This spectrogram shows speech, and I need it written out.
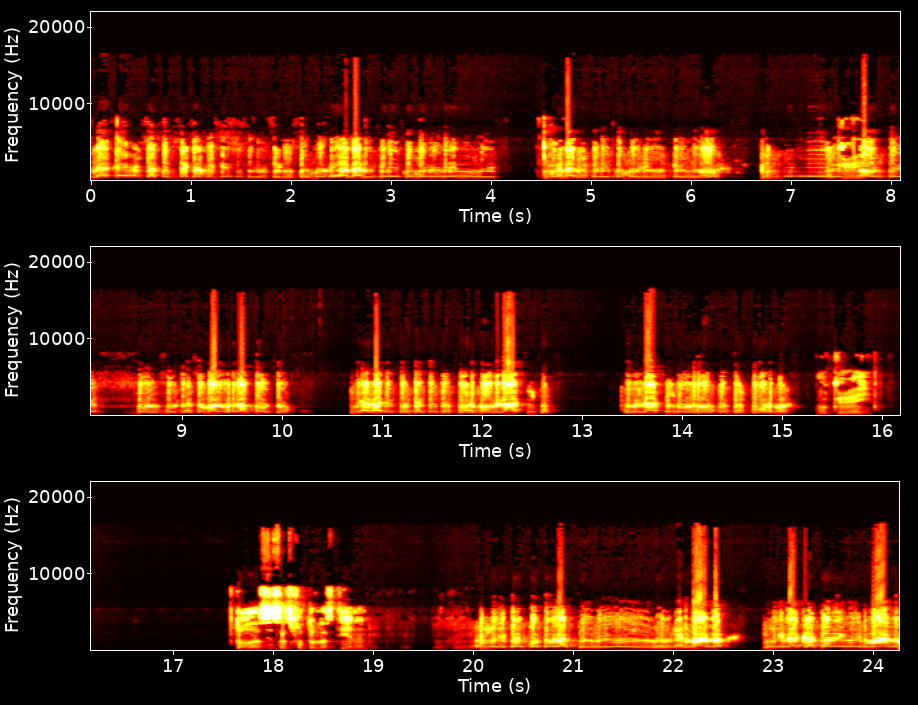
La cara está completamente así, pero se ve como, a la vez se ve como de una niña, y a la vez se ve como de un señor. Entonces, vol- volví a tomar otra foto, y haga de cuenta que se forma un látigo. Un látigo rojo se forma. Ok. Todas esas fotos las tienen. Sí, esas fotos las tiene mi hermana. Y en la casa de mi hermano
